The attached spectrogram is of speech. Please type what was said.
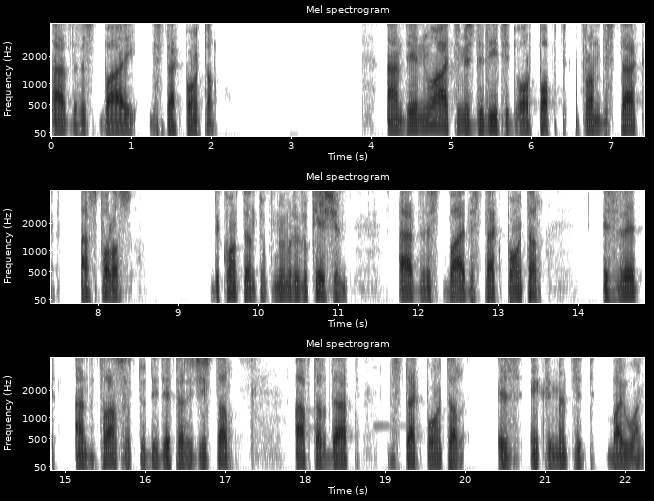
addressed by the stack pointer. And a new item is deleted or popped from the stack as follows. The content of memory location addressed by the stack pointer is read and transferred to the data register. After that, the stack pointer is incremented by one.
